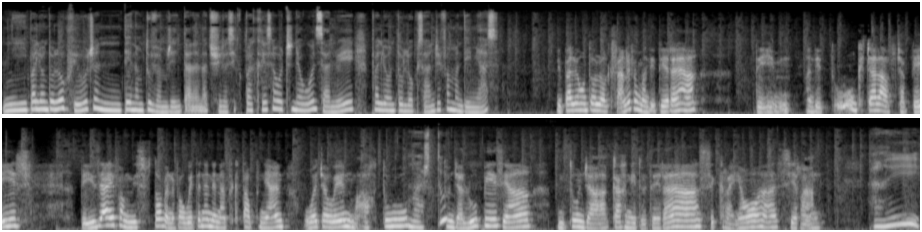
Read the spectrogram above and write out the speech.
ny paléontologue ve ohatrany tena mitovy amin'ireny tany anaty Jurassic Park ireny sa ohatry ny ahoana izany hoe paléontologue izany rehefa mandeha miasa? Ny paléontologue izany rehefa mandeha terrain an, dia mandeha tongotra lavitra be izy, dia izy an efa misy fitaovana efa hoentiny any anaty kitapony any, ohatra hoe ny marteau, Marteau? mitondra loupe izy an, mitondra carnet de terrain sy crayon sy rano. Hay,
